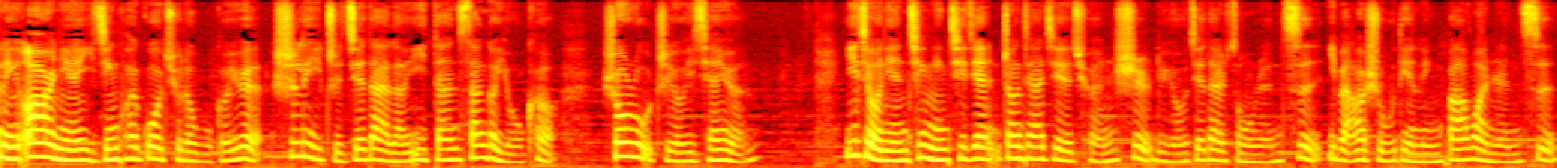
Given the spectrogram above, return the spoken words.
零二二年已经快过去了五个月，施力只接待了一单三个游客，收入只有一千元。一九年清明期间，张家界全市旅游接待总人次一百二十五点零八万人次，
